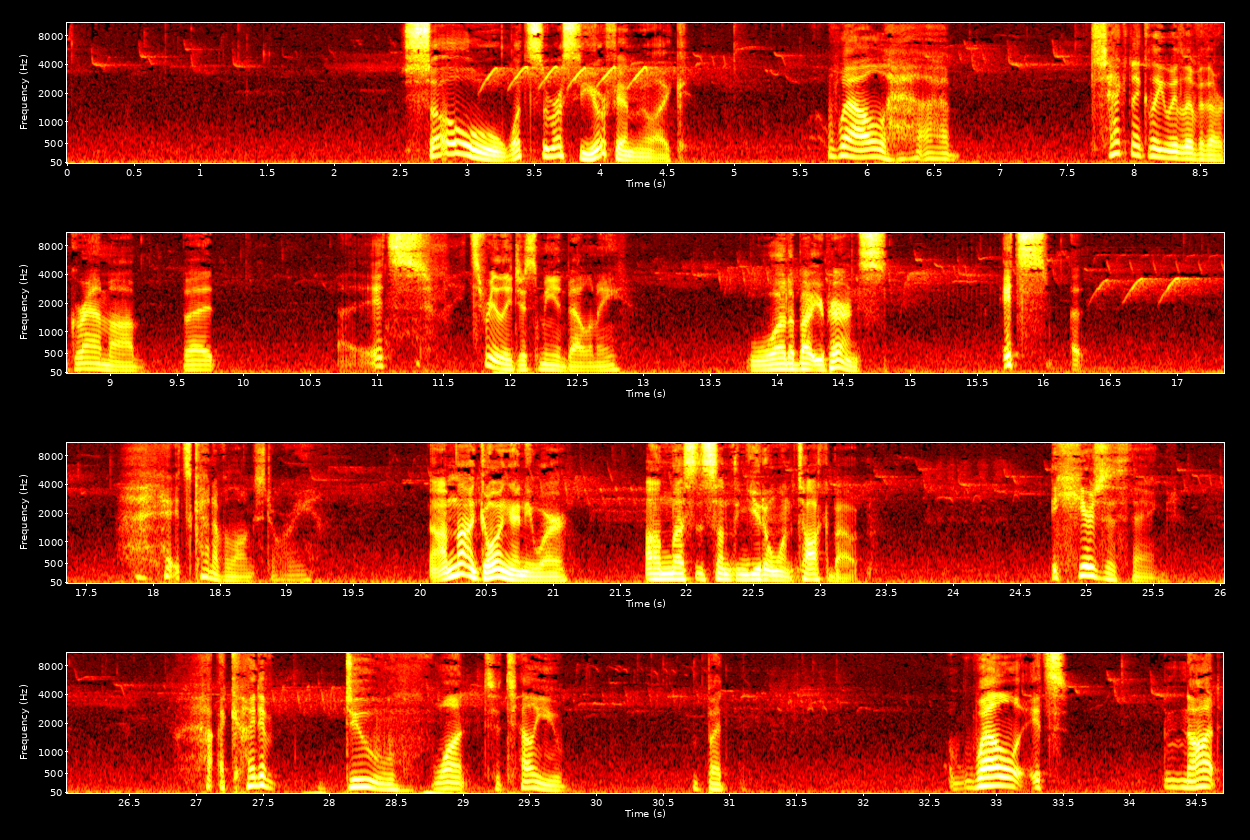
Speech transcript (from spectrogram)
So, what's the rest of your family like? Well, uh, technically we live with our grandma, but uh, it's it's really just me and Bellamy. What about your parents? It's uh, it's kind of a long story. I'm not going anywhere, unless it's something you don't want to talk about. Here's the thing. I kind of do want to tell you, but well, it's not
